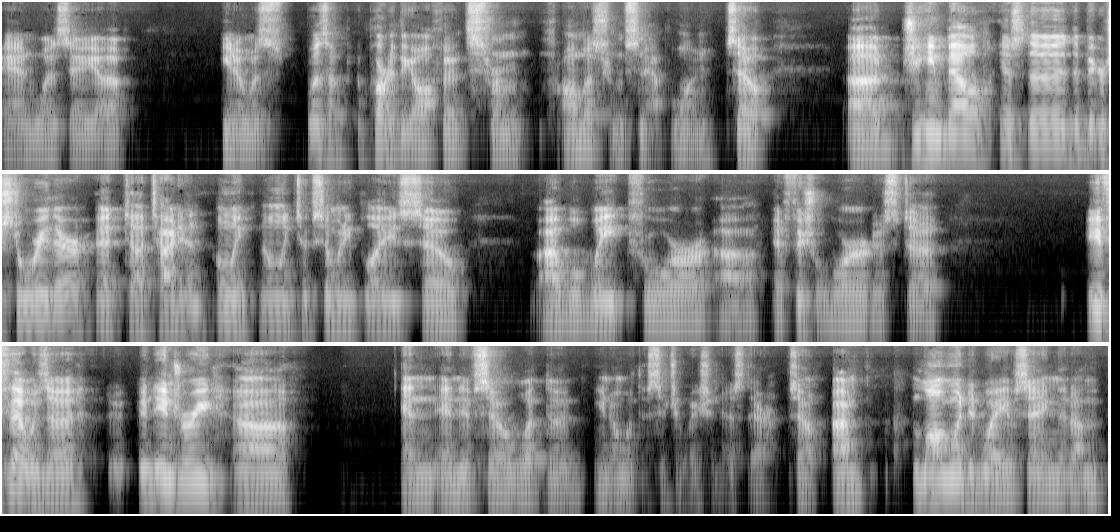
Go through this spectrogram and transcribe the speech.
and was a uh, you know was was a part of the offense from almost from snap one. So uh, Jaheim Bell is the the bigger story there at uh, tight end. Only only took so many plays, so I will wait for uh, official word as to if that was a an injury. Uh, and and if so, what the you know what the situation is there. So I'm long-winded way of saying that I'm,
